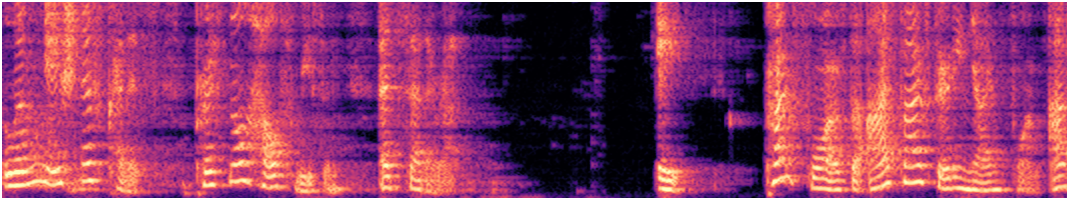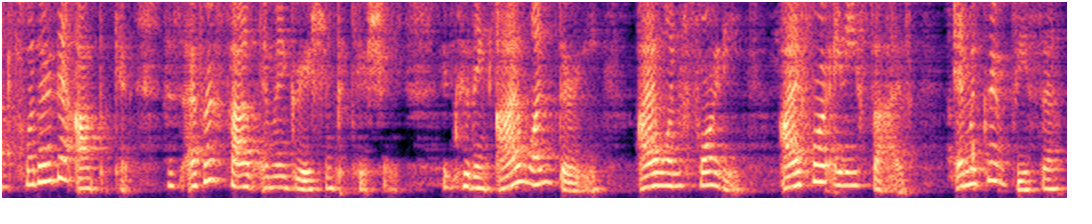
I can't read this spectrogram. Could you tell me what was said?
elimination of credits, personal health reason, etc. 8. Part 4 of the I-539 form asks whether the applicant has ever filed immigration petition, including I-130, I-140, I-485, immigrant visa,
